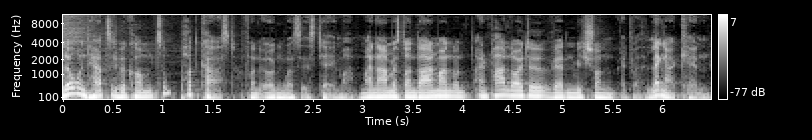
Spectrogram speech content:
Hallo und herzlich willkommen zum Podcast von Irgendwas ist ja immer. Mein Name ist Don Dahlmann und ein paar Leute werden mich schon etwas länger kennen.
